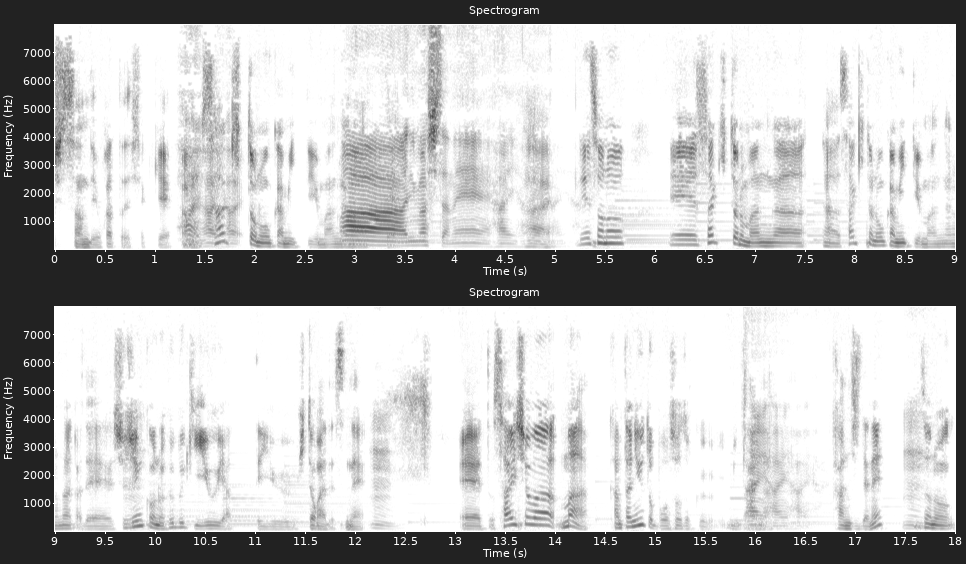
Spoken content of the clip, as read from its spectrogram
さんでよかったでしたっけ、はいはいはい、あの、サーキットの狼っていう漫画があああ、ありましたね。はいはい、はい、はい。で、その、えー、サーキットの漫画、あサーキットの狼っていう漫画の中で、主人公の吹雪優也っていう人がですね、うん、えっ、ー、と、最初は、まあ、簡単に言うと暴走族みたいな感じでね、その、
